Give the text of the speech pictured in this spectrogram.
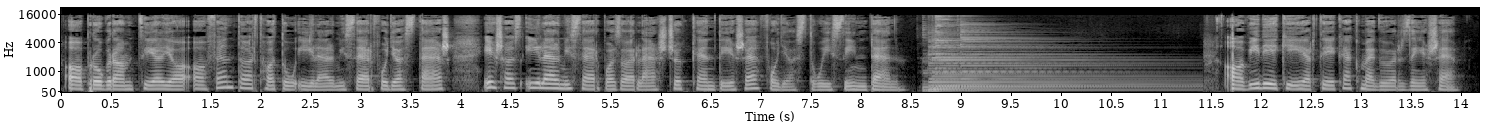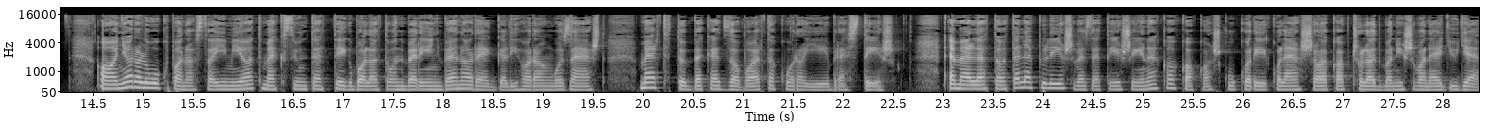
A program célja a fenntartható élelmiszerfogyasztás és az élelmiszerpazarlás csökkentése fogyasztói szinten. A vidéki értékek megőrzése a nyaralók panaszai miatt megszüntették Balatonberényben a reggeli harangozást, mert többeket zavart a korai ébresztés. Emellett a település vezetésének a kakas kukorékolással kapcsolatban is van egy ügye.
